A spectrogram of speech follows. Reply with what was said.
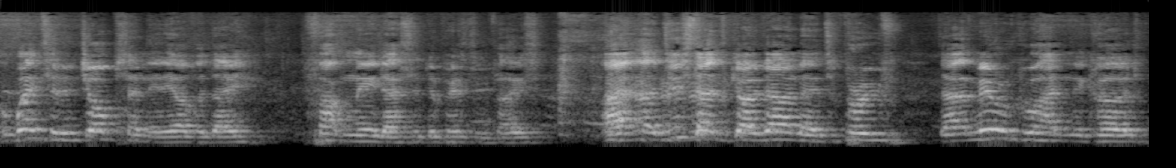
I went to the job centre the other day. Fuck me, that's a depressing place. I, I just had to go down there to prove that a miracle hadn't occurred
